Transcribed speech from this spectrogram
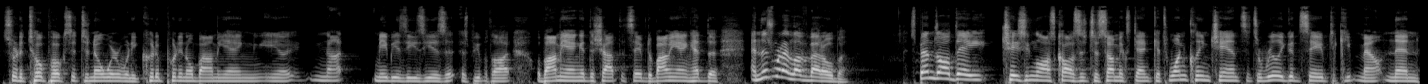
sort of toe pokes it to nowhere when he could have put in Aubameyang. You know, not maybe as easy as as people thought. Aubameyang had the shot that saved. Aubameyang had the, and this is what I love about Oba spends all day chasing lost causes to some extent, gets one clean chance. It's a really good save to keep him out. And then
